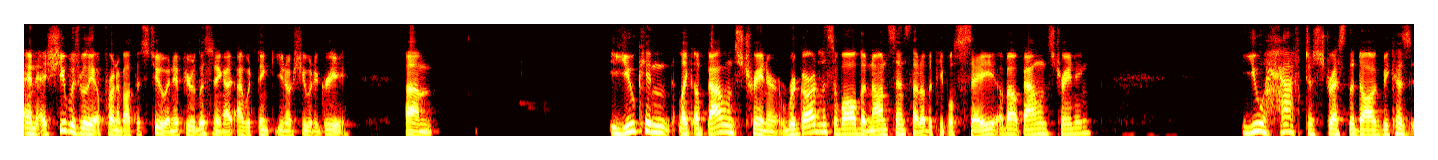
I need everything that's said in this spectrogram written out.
and she was really upfront about this too. And if you're listening, I, I would think you know she would agree. Um, you can like a balanced trainer, regardless of all the nonsense that other people say about balance training. You have to stress the dog because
